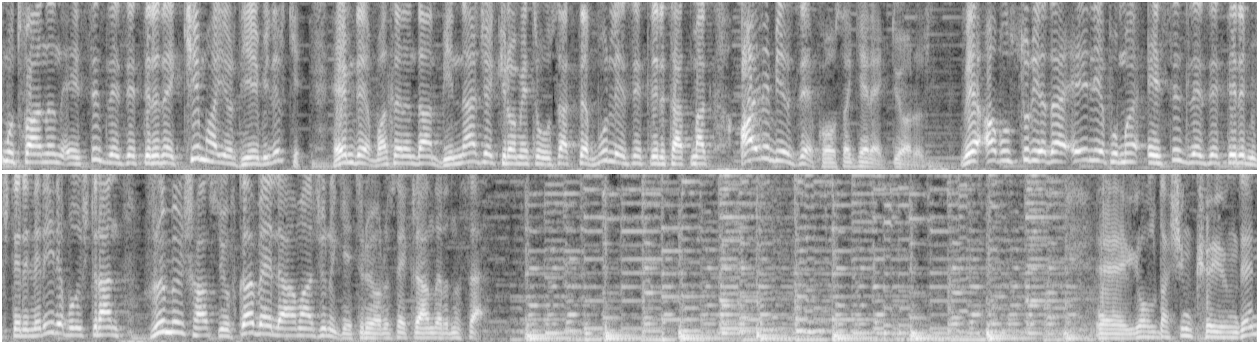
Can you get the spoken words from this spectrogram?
mutfağının eşsiz lezzetlerine kim hayır diyebilir ki? Hem de vatanından binlerce kilometre uzakta bu lezzetleri tatmak ayrı bir zevk olsa gerek diyoruz. Ve Avusturya'da el yapımı eşsiz lezzetleri müşterileriyle buluşturan rümüş has yufka ve lahmacunu getiriyoruz ekranlarınıza. Ee, yoldaşın köyünden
